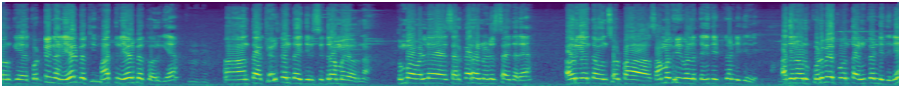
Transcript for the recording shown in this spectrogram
ಅವ್ರಿಗೆ ಕೊಟ್ಟು ನಾನು ಹೇಳ್ಬೇಕು ಈ ಮಾತನ್ನ ಹೇಳ್ಬೇಕು ಅವ್ರಿಗೆ. ಅಂತ ಕೇಳ್ಕೊಂತ ಇದ್ದೀನಿ ಸಿದ್ದರಾಮಯ್ಯ ಅವ್ರನ್ನ. ತುಂಬಾ ಒಳ್ಳೆ ಸರ್ಕಾರ ನಡೆಸ್ತಾ ಇದ್ದಾರೆ ಅವ್ರಿಗೆ ಅಂತ ಒಂದು ಸ್ವಲ್ಪ ಸಾಮಗ್ರಿಗಳನ್ನ ತೆಗೆದಿಟ್ಕೊಂಡಿದ್ದೀನಿ. ಅದನ್ನ ಅವ್ರು ಕೊಡಬೇಕು ಅಂತ ಅನ್ಕೊಂಡಿದ್ದೀನಿ.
